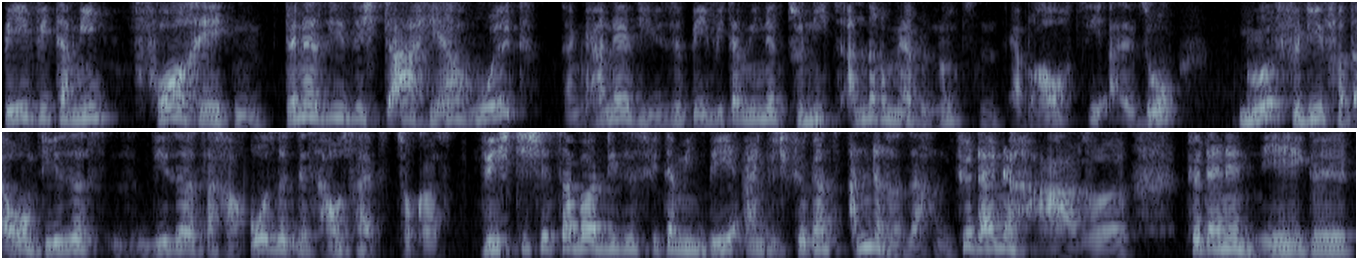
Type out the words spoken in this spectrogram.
B-Vitamin-Vorräten. Wenn er sie sich daher holt, dann kann er diese B-Vitamine zu nichts anderem mehr benutzen. Er braucht sie also nur für die Verdauung dieses, dieser Saccharose des Haushaltszuckers. Wichtig ist aber dieses Vitamin B eigentlich für ganz andere Sachen, für deine Haare, für deine Nägel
